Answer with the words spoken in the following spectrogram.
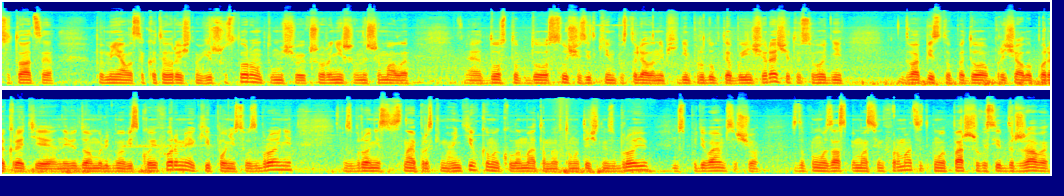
Ситуація помінялася категорично в гіршу сторону, тому що якщо раніше вони ще мали е, доступ до суші, звідки їм поставляли необхідні продукти або інші речі, то сьогодні два підступи до причалу перекриті невідомими людьми у військовій формі, які повністю озброєні, озброєні снайперськими гвинтівками, кулеметами, автоматичною зброєю. Ми сподіваємося, що з допомогою засобів масової інформації, допомогою перших осіб держави,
